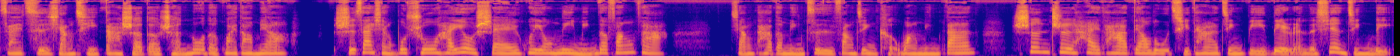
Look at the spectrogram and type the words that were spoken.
再次想起大蛇的承诺的怪盗喵，实在想不出还有谁会用匿名的方法将他的名字放进渴望名单，甚至害他掉入其他金币猎人的陷阱里。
